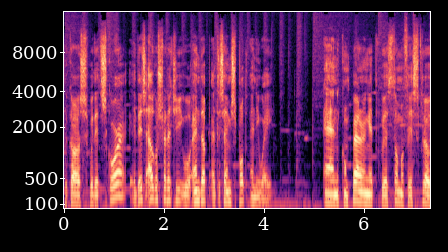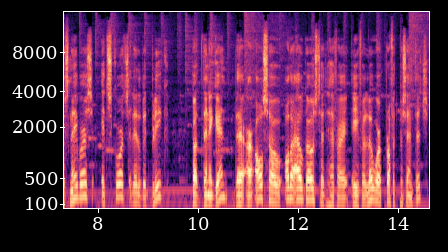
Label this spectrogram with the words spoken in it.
because with its score, this algo strategy will end up at the same spot anyway. And comparing it with some of his close neighbors, it scores a little bit bleak, but then again, there are also other algos that have a even lower profit percentage,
